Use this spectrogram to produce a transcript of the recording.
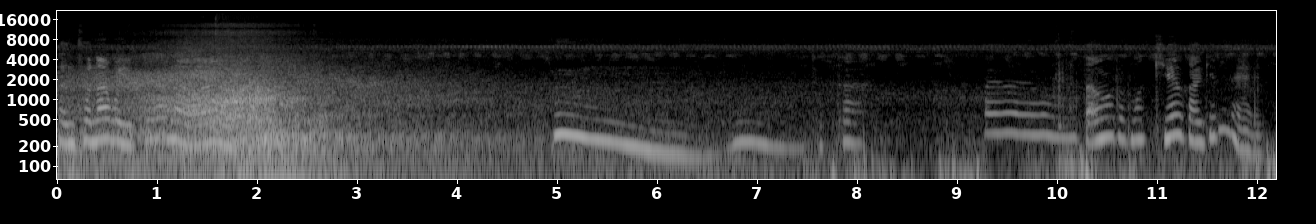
튼튼하고 이쁘구나. 음, 음, 좋다. 아유, 땅으로 막 기어가겠네.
